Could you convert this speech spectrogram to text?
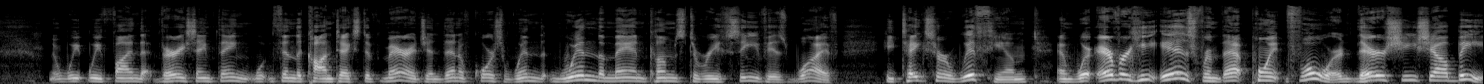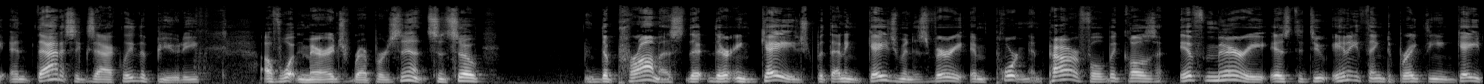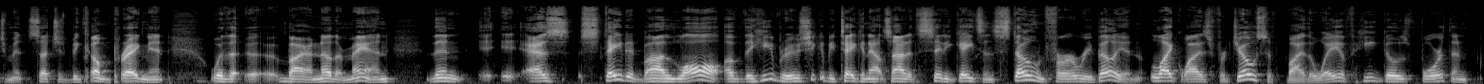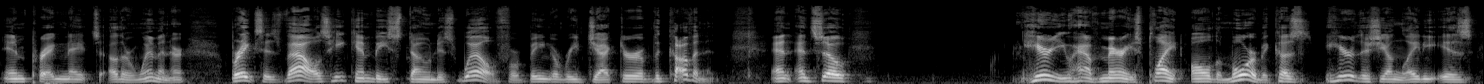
we we find that very same thing within the context of marriage, and then of course when when the man comes to receive his wife he takes her with him, and wherever he is from that point forward, there she shall be. And that is exactly the beauty of what marriage represents. And so the promise that they're engaged, but that engagement is very important and powerful because if Mary is to do anything to break the engagement, such as become pregnant with a, uh, by another man, then, as stated by law of the Hebrews, she could be taken outside of the city gates and stoned for a rebellion. Likewise for Joseph, by the way, if he goes forth and impregnates other women or breaks his vows, he can be stoned as well for being a rejecter of the covenant. And and so here you have Mary's plight all the more because here this young lady is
